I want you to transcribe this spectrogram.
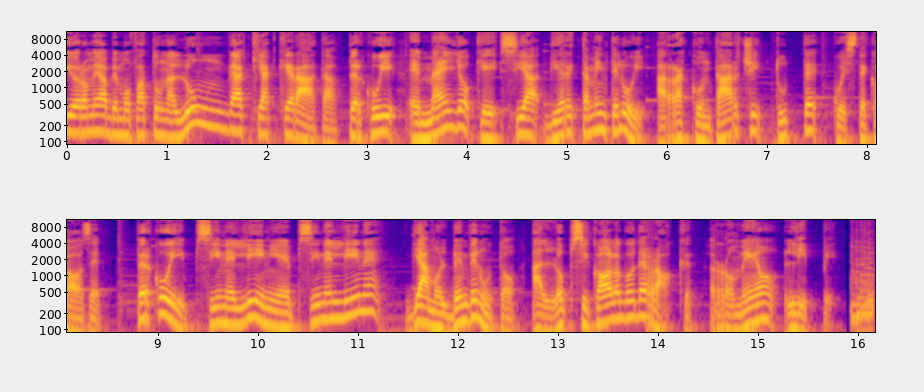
io e Romeo abbiamo fatto una lunga chiacchierata, per cui è meglio che sia direttamente lui a raccontarci tutte queste cose. Per cui, psinellini e psinelline, diamo il benvenuto allo psicologo del rock, Romeo Lippi.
